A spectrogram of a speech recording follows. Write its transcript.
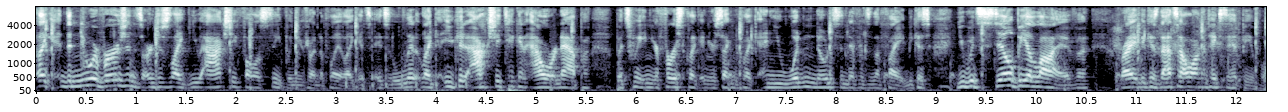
like the newer versions are just like you actually fall asleep when you're trying to play. Like it's it's like you could actually take an hour nap between your first click and your second click, and you wouldn't notice the difference in the fight because you would still be alive, right? Because that's how long it takes to hit people.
